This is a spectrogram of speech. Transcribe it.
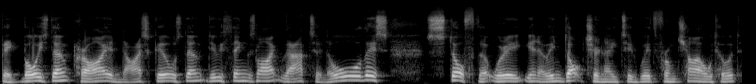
big boys don't cry and nice girls don't do things like that, and all this stuff that we're, you know, indoctrinated with from childhood.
